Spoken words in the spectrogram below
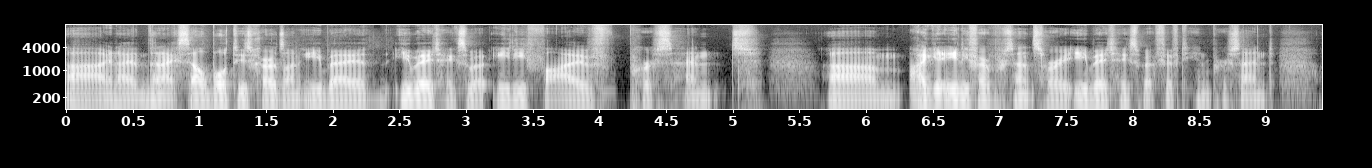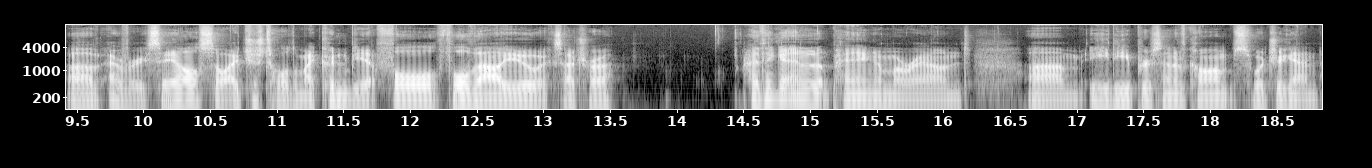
uh, and I then I sell both these cards on eBay. eBay takes about eighty five percent. Um, I get eighty five percent. Sorry, eBay takes about fifteen percent of every sale. So I just told him I couldn't be at full full value, etc. I think I ended up paying him around um, eighty percent of comps, which again,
